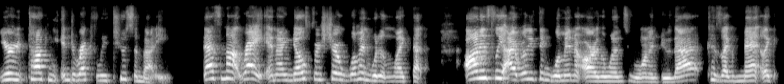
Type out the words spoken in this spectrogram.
you're talking indirectly to somebody. That's not right and i know for sure women wouldn't like that honestly, I really think women are the ones who want to do that because like men, like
